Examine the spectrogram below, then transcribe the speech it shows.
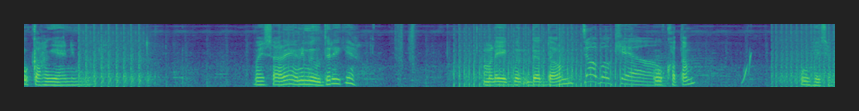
वो कहाँ गया एनिमी भाई सारे एनिमी उधर है क्या? हमारा एक बंदा डाउन वो ख़त्म। ओ भाई साहब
